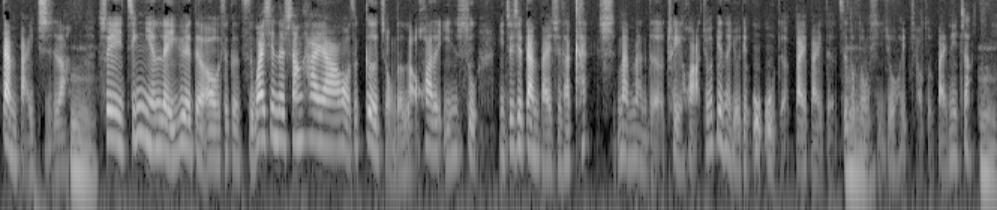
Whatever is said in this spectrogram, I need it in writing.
蛋白质啦。嗯，所以经年累月的哦，这个紫外线的伤害啊，或者各种的老化的因素，你这些蛋白质它开始慢慢的退化，就会变得有点雾雾的、白白的，这种东西就会叫做白内障。嗯。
